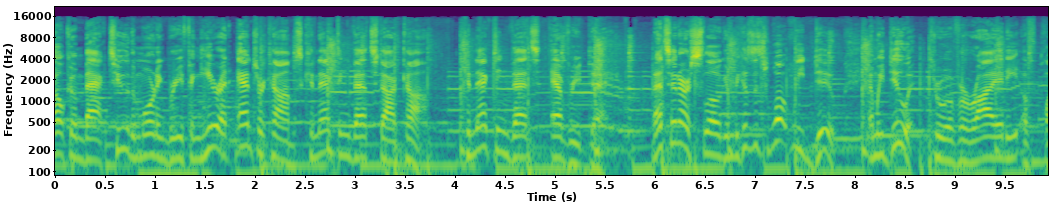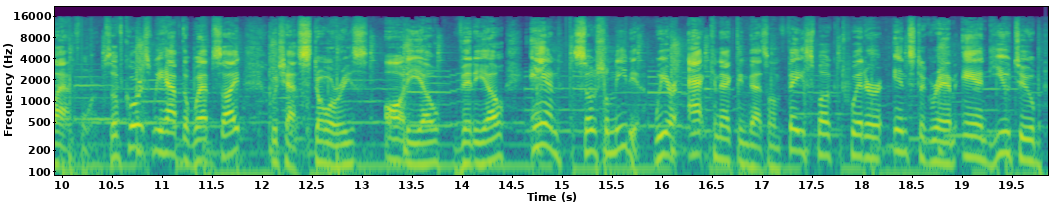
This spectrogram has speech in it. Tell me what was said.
Welcome back to the morning briefing here at Entercom's ConnectingVets.com. Connecting vets every day. That's in our slogan because it's what we do, and we do it through a variety of platforms. So of course, we have the website, which has stories, audio, video, and social media. We are at Connecting Vets on Facebook, Twitter, Instagram, and YouTube.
